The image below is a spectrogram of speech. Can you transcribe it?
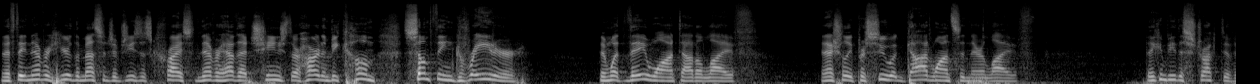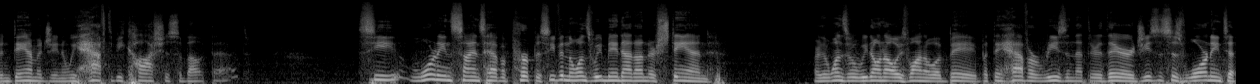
And if they never hear the message of Jesus Christ, never have that change their heart and become something greater than what they want out of life, and actually pursue what God wants in their life, they can be destructive and damaging, and we have to be cautious about that. See, warning signs have a purpose, even the ones we may not understand or the ones that we don't always want to obey, but they have a reason that they're there. Jesus' warning to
